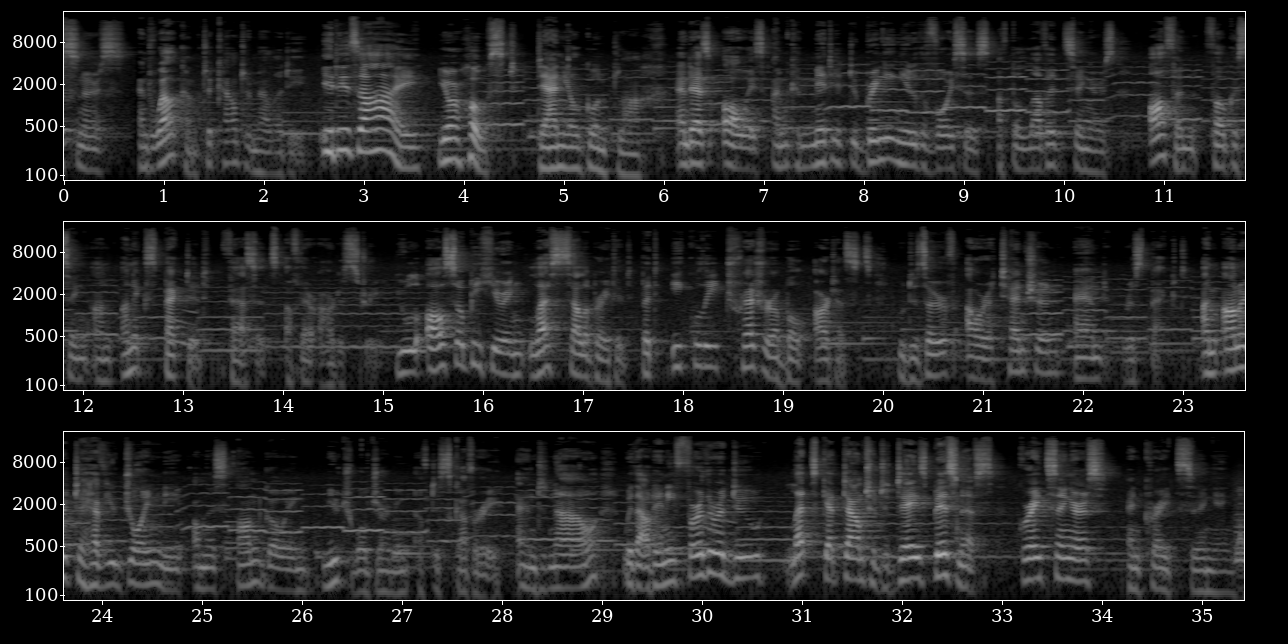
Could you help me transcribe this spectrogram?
listeners, and welcome to Counter Melody. It is I, your host, Daniel Gundlach. And as always, I'm committed to bringing you the voices of beloved singers, often focusing on unexpected facets of their artistry. You will also be hearing less celebrated but equally treasurable artists who deserve our attention and respect. I'm honored to have you join me on this ongoing mutual journey of discovery. And now, without any further ado, let's get down to today's business great singers and great singing.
